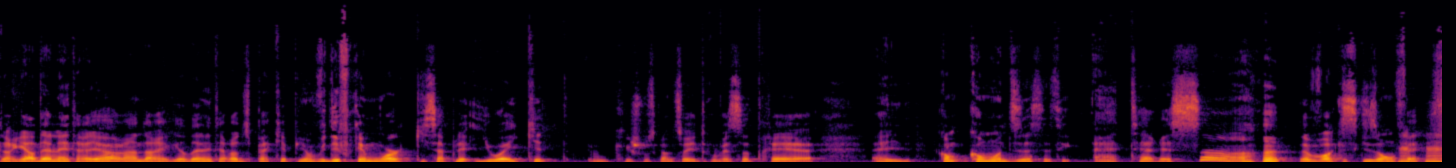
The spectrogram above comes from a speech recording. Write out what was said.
de, regarder à l'intérieur, hein, de regarder à l'intérieur du paquet, puis ils ont vu des frameworks qui s'appelaient UIKit ou quelque chose comme ça. Ils trouvaient ça très. Euh, euh, comme, comme, on disait, c'était intéressant de voir qu'est-ce qu'ils ont fait. Mm-hmm.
